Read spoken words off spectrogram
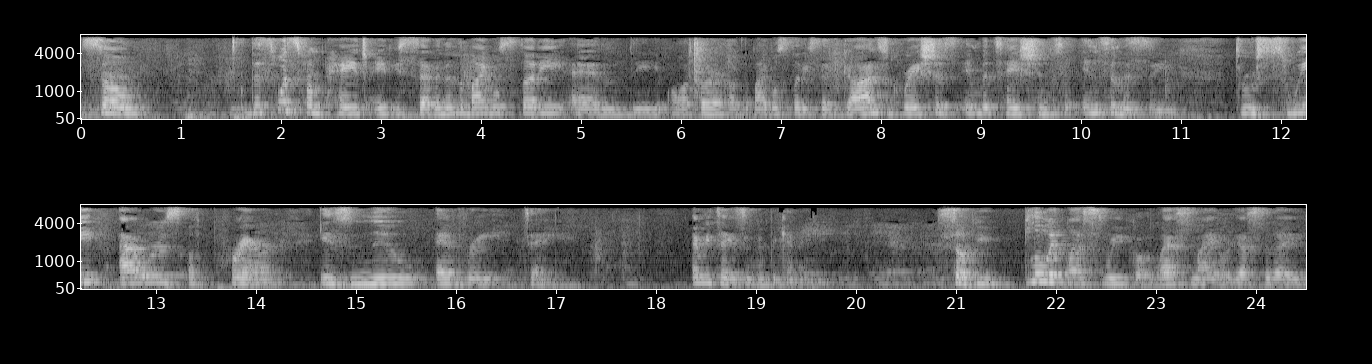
So, this was from page 87 in the Bible study, and the author of the Bible study said God's gracious invitation to intimacy through sweet hours of prayer is new every day. Every day is a new beginning. So if you blew it last week or last night or yesterday,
